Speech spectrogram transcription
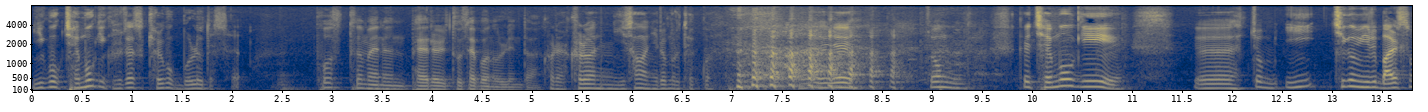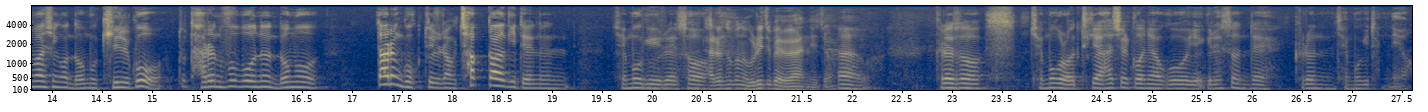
이 곡 제목이 그래서 결국 뭘로 됐어요? 포스트맨은 배를 두세 번 올린다. 그래 그런 이상한 이름으로 됐군. 예, 예. 좀그 제목이 예, 좀 이 지금 이 말씀하신 건 너무 길고 또 다른 후보는 너무 다른 곡들이랑 착각이 되는 제목이라서 다른 후보는 우리 집의 외환이죠. 예. 그래서 제목을 어떻게 하실 거냐고 얘기를 했었는데 그런 제목이 됐네요.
